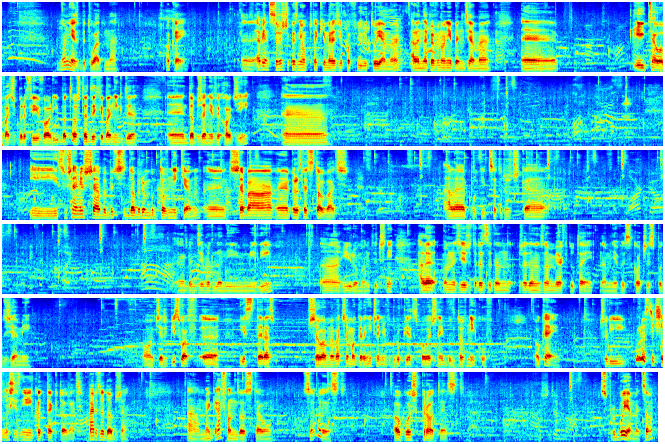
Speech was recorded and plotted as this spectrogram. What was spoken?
No niezbyt ładne. Okej. E, A więc troszeczkę z nią w takim razie poflirtujemy, ale na pewno nie będziemy e, jej całować wbrew jej woli, bo to wtedy chyba nigdy e, dobrze nie wychodzi. E, I słyszałem jeszcze, aby być dobrym buntownikiem, y, trzeba y, protestować. Ale póki co troszeczkę y, będziemy dla niej mili i romantyczni. Ale mam nadzieję, że teraz żaden, żaden zombiak tutaj na mnie wyskoczy spod ziemi. O, Cierpisław jest teraz przełamywaczem ograniczeń w grupie społecznej buntowników. Okej. Czyli po prostu trzeba się z nimi kontaktować. Bardzo dobrze. A, megafon dostał. Co jest? Ogłoś protest. Spróbujemy, co?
